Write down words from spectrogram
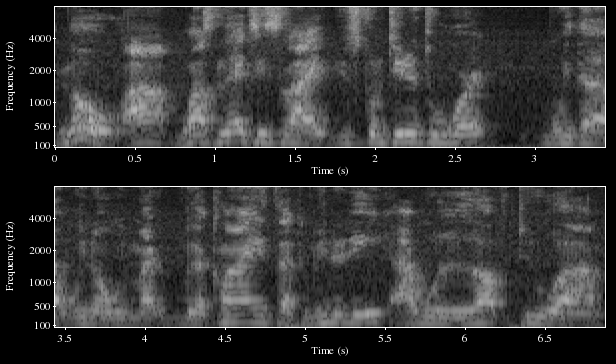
no, uh, what's next is like just continue to work with uh, you know, with my with the clients, the community. I would love to, um,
